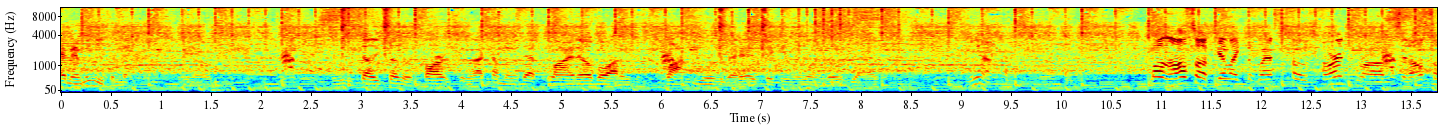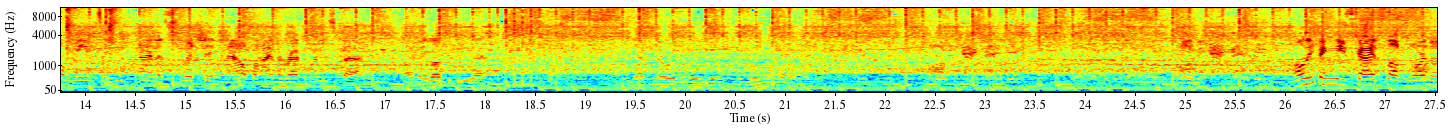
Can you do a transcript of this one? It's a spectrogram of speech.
hey man, we need the match, you know? So we can tell each other apart. So when I come in with that flying elbow, I don't just clock you over the head thinking you're one of those guys. Yeah. Well, also if you're like the West Coast heartthrobs, it also means that you kind of switch in and out behind the referee's back. Oh, they love to do that. You never know who the leading, the leading man is. The only thing these guys love more than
